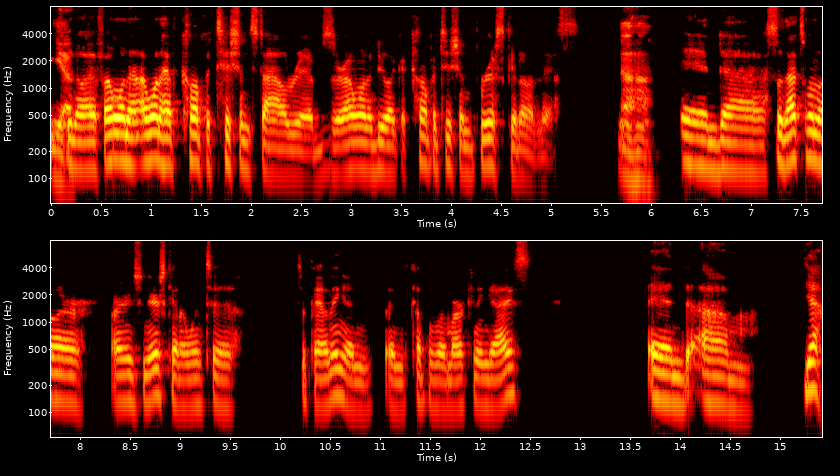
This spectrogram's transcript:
Yeah. You know, if I want to I want to have competition style ribs or I want to do like a competition brisket on this. Uh-huh. And uh, so that's when our our engineers kind of went to to pounding and and a couple of our marketing guys. And um yeah,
